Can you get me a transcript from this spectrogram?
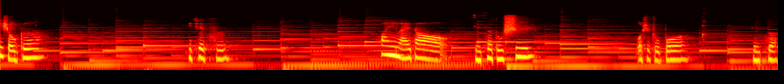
一首歌，一阙词。欢迎来到锦瑟读诗，我是主播锦瑟。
